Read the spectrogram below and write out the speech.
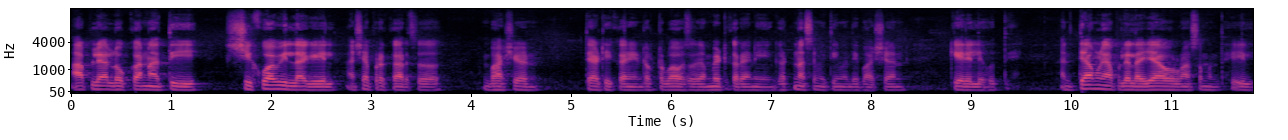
आपल्या लोकांना ती शिकवावी लागेल अशा प्रकारचं भाषण त्या ठिकाणी डॉक्टर बाबासाहेब आंबेडकर यांनी घटना समितीमध्ये भाषण केलेले होते. आणि त्यामुळे आपल्याला यावरून असं म्हणता येईल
